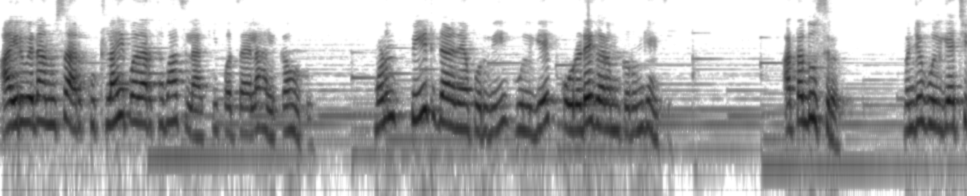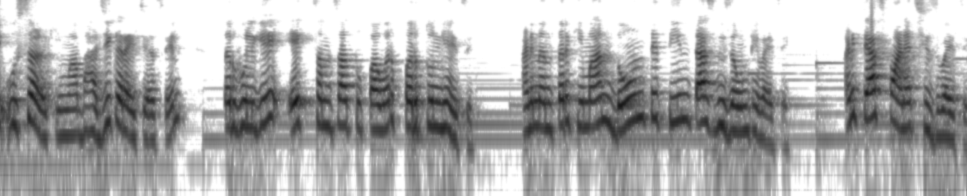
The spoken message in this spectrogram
आयुर्वेदानुसार कुठलाही पदार्थ भाजला की पचायला हलका होतो. म्हणून पीठ दळण्यापूर्वी हुलगे कोरडे गरम करून घ्यायचे. आता दुसरं म्हणजे हुलग्याची उसळ किंवा भाजी करायची असेल तर हुलगे एक चमचा तुपावर परतून घ्यायचे आणि नंतर किमान दोन ते तीन तास भिजवून ठेवायचे आणि त्याच पाण्यात शिजवायचे.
